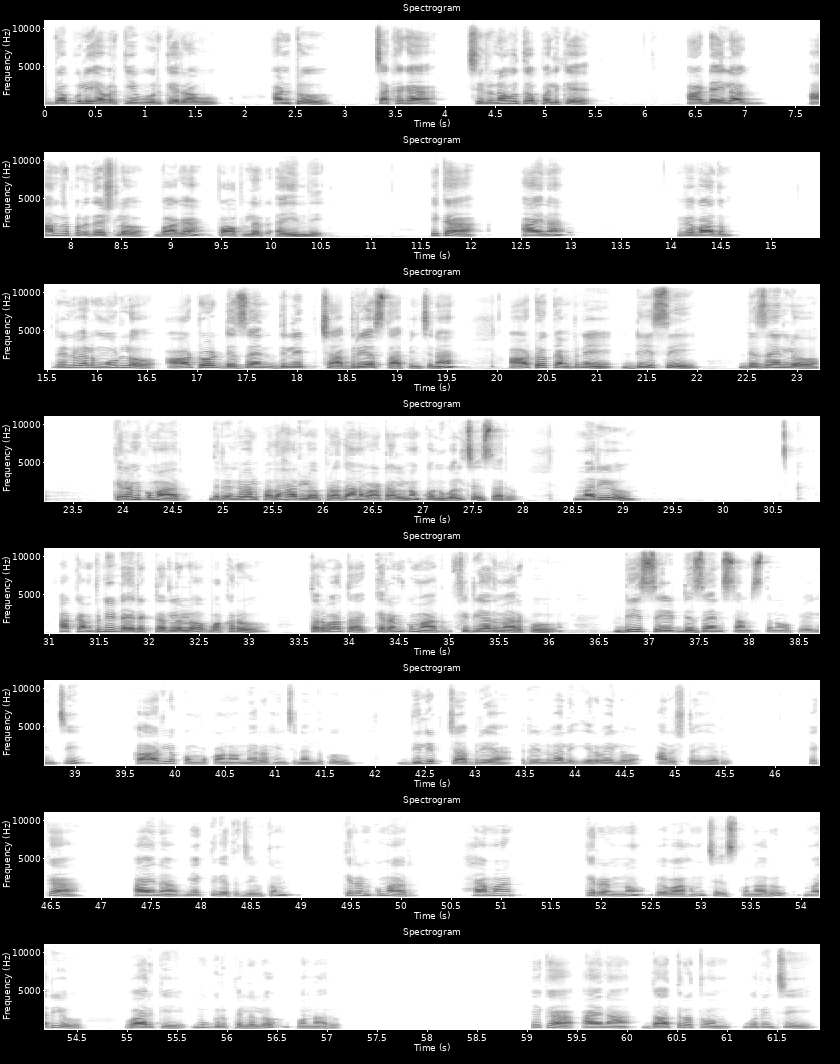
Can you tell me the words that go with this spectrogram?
డబ్బులు ఎవరికి ఊరికే రావు అంటూ చక్కగా చిరునవ్వుతో పలికే ఆ డైలాగ్ ఆంధ్రప్రదేశ్లో బాగా పాపులర్ అయింది. ఇక ఆయన వివాదం. రెండు వేల మూడులో ఆటో డిజైన్ దిలీప్ చాబ్రియా స్థాపించిన ఆటో కంపెనీ డీసీ డిజైన్లో కిరణ్ కుమార్ రెండు వేల పదహారులో ప్రధాన వాటాలను కొనుగోలు చేశారు. మరియు ఆ కంపెనీ డైరెక్టర్లలో ఒకరు తరువాత కిరణ్ కుమార్ ఫిర్యాదు మేరకు డీసీ డిజైన్ సంస్థను ఉపయోగించి కార్ల కుంభకోణం నిర్వహించినందుకు దిలీప్ చాబ్రియా రెండు వేల ఇరవైలో అరెస్ట్ అయ్యారు. ఇక ఆయన వ్యక్తిగత జీవితం కిరణ్ కుమార్ హేమ కిరణ్ను వివాహం చేసుకున్నారు మరియు వారికి ముగ్గురు పిల్లలు ఉన్నారు. ఇక ఆయన దాతృత్వం గురించి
